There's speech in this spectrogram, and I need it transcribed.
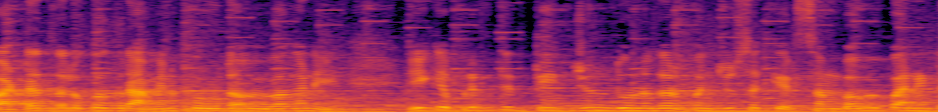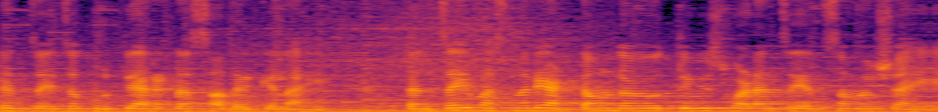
पाटण तालुका ग्रामीण पुरवठा विभागाने एक एप्रिल ते तीस जून दोन हजार पंचवीस अखेर संभाव्य पाणी टंचाईचा कृती आराखडा सादर केला आहे. टंचाई भासणारी अठ्ठावन्न गावे व तेवीस वाड्यांचा यात समावेश आहे.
